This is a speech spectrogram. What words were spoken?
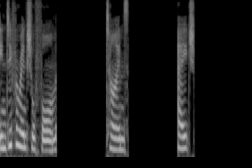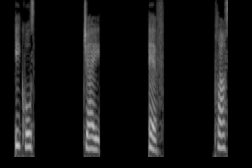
In differential form times H equals J F plus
